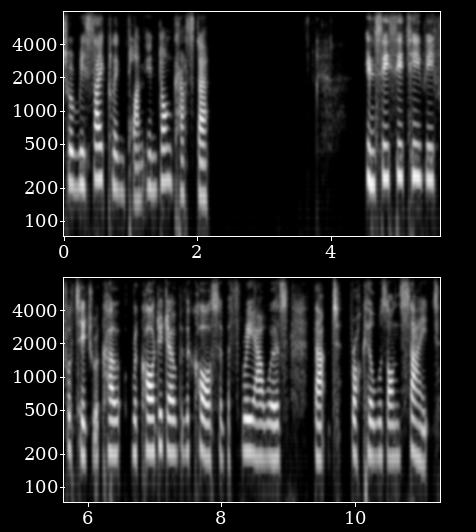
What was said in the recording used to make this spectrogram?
to a recycling plant in Doncaster. In CCTV footage reco- recorded over the course of the three hours that Brockhill was on site,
